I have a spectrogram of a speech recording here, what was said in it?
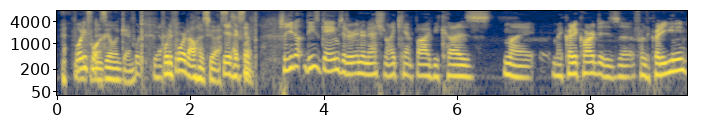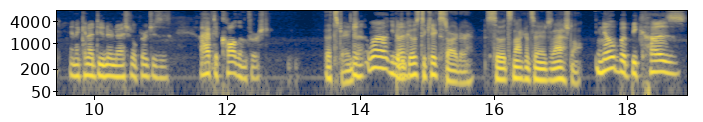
44. New Zealand game. Forty-four dollars US. Yes, Excellent. So you know these games that are international, I can't buy because my my credit card is uh, from the credit union, and I cannot do international purchases. I have to call them first. That's strange. Uh, well, you But know, it goes to Kickstarter, so it's not considered international. no, but because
